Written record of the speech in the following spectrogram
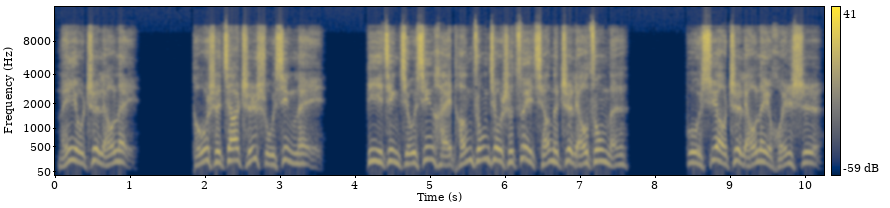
没有治疗类，都是加持属性类。毕竟九星海棠宗就是最强的治疗宗门，不需要治疗类魂师。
